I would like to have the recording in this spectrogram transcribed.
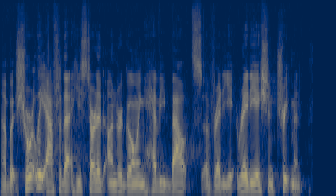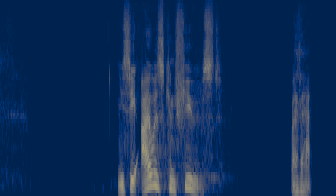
Uh, but shortly after that, he started undergoing heavy bouts of radi- radiation treatment. And you see, I was confused by that.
